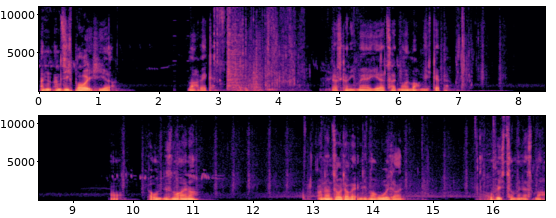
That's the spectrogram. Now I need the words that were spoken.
An, an sich brauche ich hier. Mach weg. Das kann ich mir ja jederzeit neu machen, ich Depp. Oh, da unten ist nur einer. Und dann sollte aber endlich mal Ruhe sein. Hoffe ich zumindest mal.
